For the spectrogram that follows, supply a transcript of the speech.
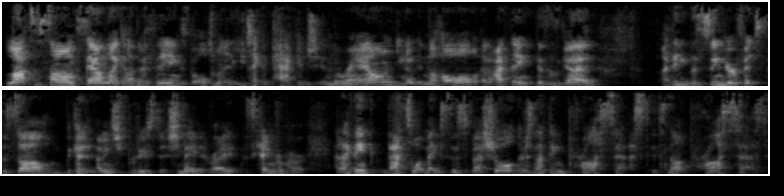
lots of songs sound like other things, but ultimately you take a package in the round, you know, in the whole, and I think this is good. I think the singer fits the song because I mean she produced it, she made it, right? This came from her. And I think that's what makes this special. There's nothing processed. It's not processed.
